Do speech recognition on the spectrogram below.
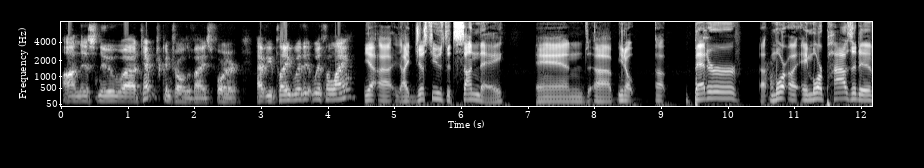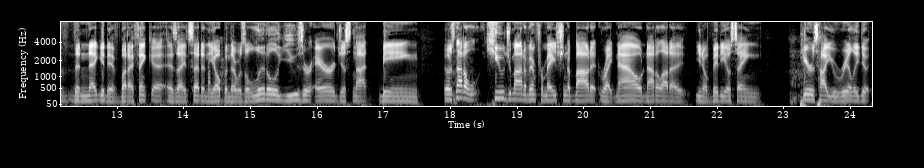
on this new uh, temperature control device. For her. have you played with it with Lang? Yeah, uh, I just used it Sunday, and uh, you know, uh, better, uh, more uh, a more positive than negative. But I think, as I had said in the open, there was a little user error, just not being. There's not a huge amount of information about it right now. Not a lot of you know video saying, "Here's how you really do." it.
